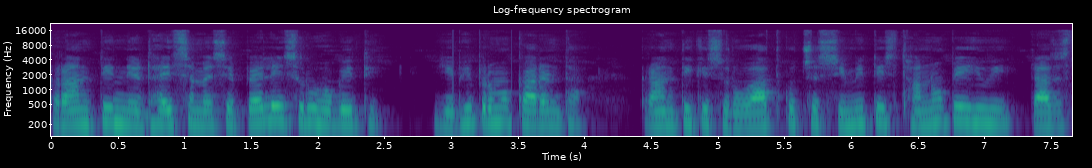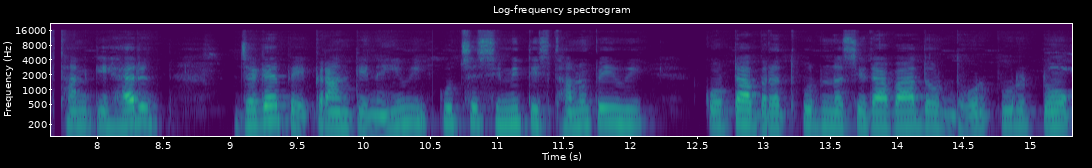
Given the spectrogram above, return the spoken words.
क्रांति निर्धारित समय से पहले ही शुरू हो गई थी। ये भी प्रमुख कारण था। क्रांति की शुरुआत कुछ सीमित स्थानों पे ही हुई। राजस्थान की हर जगह पे क्रांति नहीं हुई। कुछ सीमित स्थानों पे ही हुई। कोटा, भरतपुर, नसीराबाद और धौलपुर, टोंक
